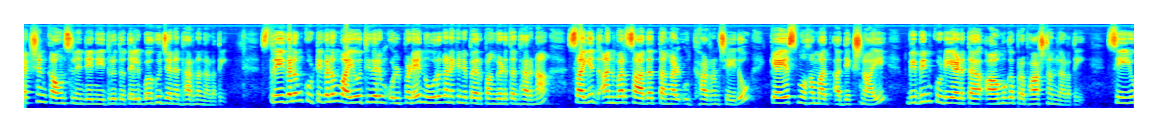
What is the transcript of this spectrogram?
ആക്ഷൻ കൌൺസിലിന്റെ നേതൃത്വത്തിൽ ബഹുജന ധർണ നടത്തി. സ്ത്രീകളും കുട്ടികളും വയോധികരും ഉൾപ്പെടെ നൂറുകണക്കിന് പേർ പങ്കെടുത്ത ധർണ സയ്യിദ് അൻവർ സാദത്ത് തങ്ങൾ ഉദ്ഘാടനം ചെയ്തു. കെ എസ് മുഹമ്മദ് അധ്യക്ഷനായി വിപിൻ കുടിയെടുത്ത് ആമുഖ പ്രഭാഷണം നടത്തി. സി യു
